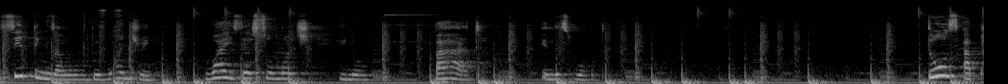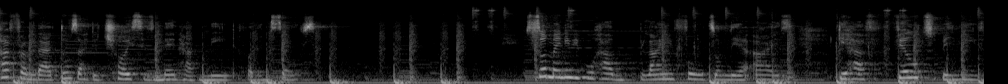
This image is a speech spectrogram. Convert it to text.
see things and we will be wondering, why is there so much, you know, bad in this world? Those, apart from that, those are the choices men have made for themselves. So many people have blindfolds on their eyes. They have failed to believe.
